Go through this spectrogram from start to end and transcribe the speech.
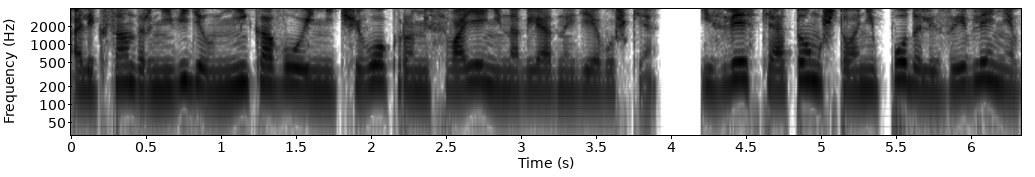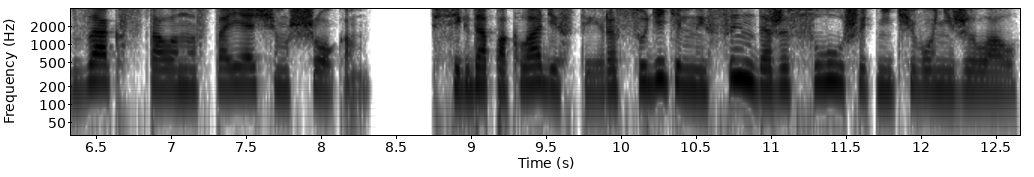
Александр не видел никого и ничего, кроме своей ненаглядной девушки. Известие о том, что они подали заявление в ЗАГС, стало настоящим шоком. Всегда покладистый, рассудительный сын даже слушать ничего не желал.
